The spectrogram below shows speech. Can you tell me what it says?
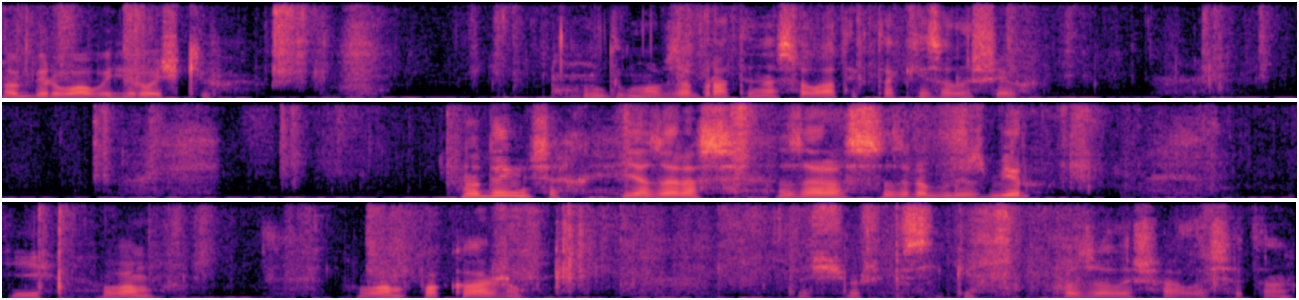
обірвав огірочків. Думав забрати на салатик, так і залишив. Ну дивимося, я зараз, зараз зроблю збір і вам, вам покажу. Та що ж їх стільки позалишалося, та?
